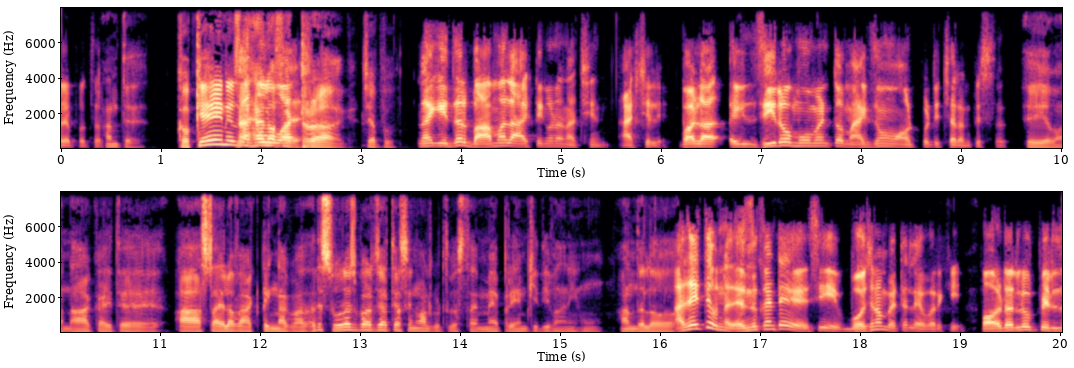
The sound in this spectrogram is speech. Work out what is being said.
అయిపోతారు. అంతే. Cocaine is hell of drug చెప్పు. నాకు ఇద్దరు బామల యాక్టింగ్ కూడా నచ్చింది యాక్చువల్లీ వాళ్ళ జీరో మూమెంట్తో మాక్సిమం అవుట్పుట్ ఇచ్చారు అనిపిస్తుంది ఏమో నాకైతే ఆ స్టైల్ ఆఫ్ యాక్టింగ్ నాకు అదే సూరజ్ బర్జాత్య సినిమాలు గుర్తుకొస్తాయి. మే ప్రేమ్కి దివాని హూ. అందులో అదైతే ఉన్నది. ఎందుకంటే సి భోజనం పెట్టలే ఎవరికి. పౌడర్లు పిల్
